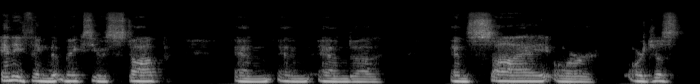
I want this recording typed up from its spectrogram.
anything that makes you stop and and and uh, and sigh or or just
